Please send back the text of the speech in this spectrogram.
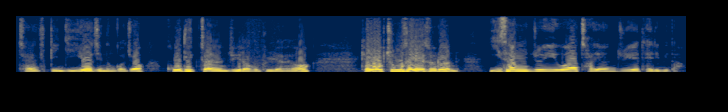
자연스럽게 이제 이어지는 거죠. 고딕 자연주의라고 불려요. 결국 중세 예술은 이상주의와 자연주의의 대립이다.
